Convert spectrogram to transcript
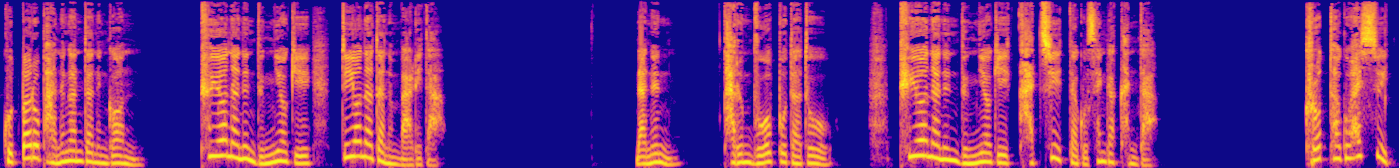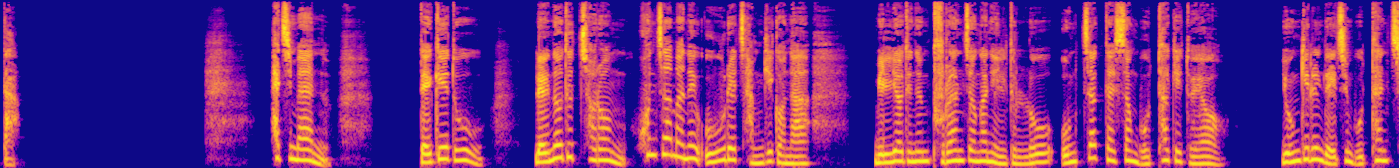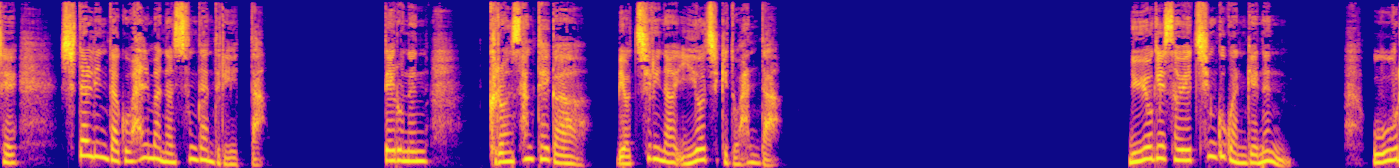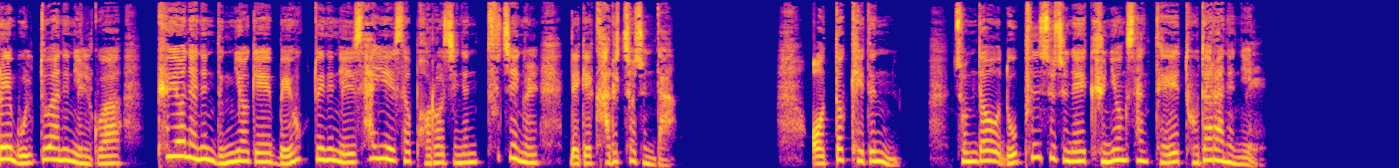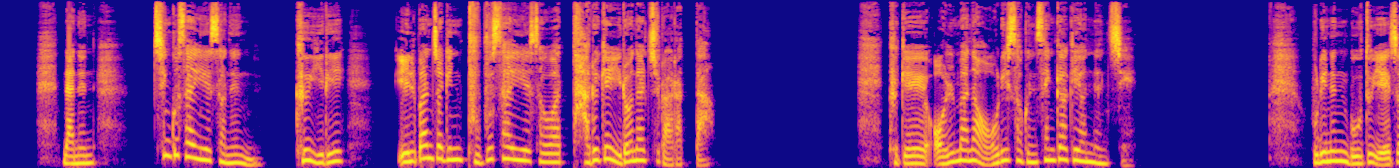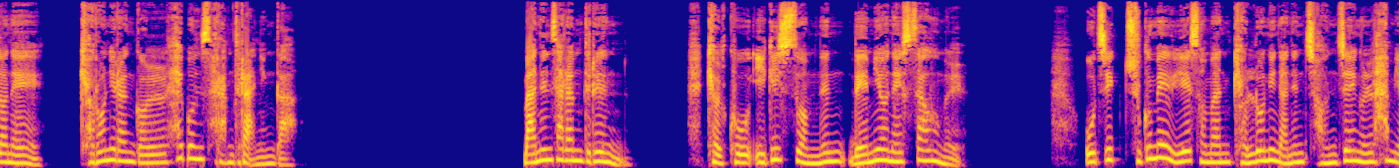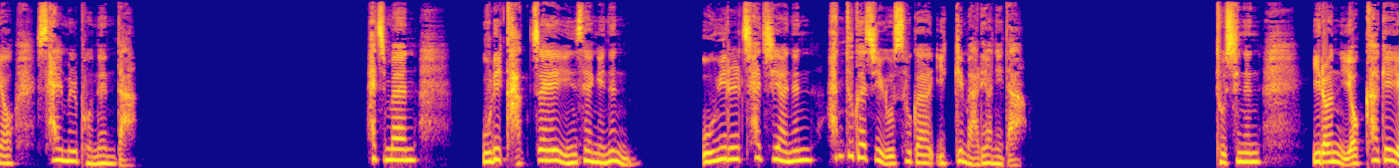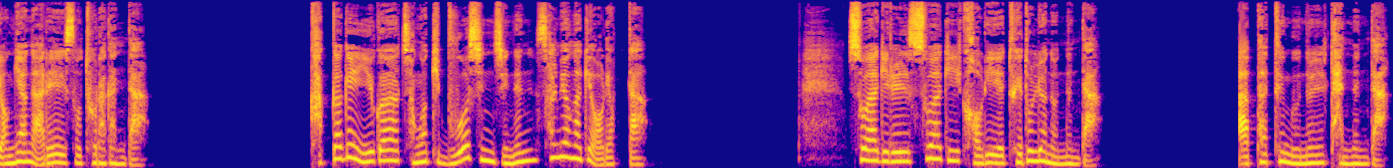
곧바로 반응한다는 건 표현하는 능력이 뛰어나다는 말이다. 나는 다른 무엇보다도 표현하는 능력이 가치 있다고 생각한다. 그렇다고 할 수 있다. 하지만 내게도 레너드처럼 혼자만의 우울에 잠기거나 밀려드는 불안정한 일들로 옴짝달싹 못하게 되어 용기를 내지 못한 채 시달린다고 할 만한 순간들이 있다. 때로는 그런 상태가 며칠이나 이어지기도 한다. 뉴욕에서의 친구 관계는 우울에 몰두하는 일과 표현하는 능력에 매혹되는 일 사이에서 벌어지는 투쟁을 내게 가르쳐 준다. 어떻게든 좀 더 높은 수준의 균형 상태에 도달하는 일. 나는 친구 사이에서는 그 일이 일반적인 부부 사이에서와 다르게 일어날 줄 알았다. 그게 얼마나 어리석은 생각이었는지. 우리는 모두 예전에 결혼이란 걸 해본 사람들 아닌가. 많은 사람들은 결코 이길 수 없는 내면의 싸움을 오직 죽음에 의해서만 결론이 나는 전쟁을 하며 삶을 보낸다. 하지만 우리 각자의 인생에는 우위를 차지하는 한두 가지 요소가 있기 마련이다. 도시는 이런 역학의 영향 아래에서 돌아간다. 각각의 이유가 정확히 무엇인지는 설명하기 어렵다. 수화기를 수화기 거리에 되돌려 놓는다. 아파트 문을 닫는다.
